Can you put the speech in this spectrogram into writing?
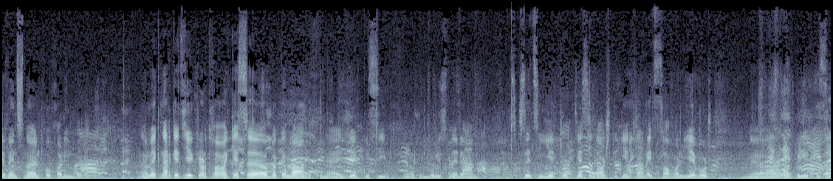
եւ հենց նա էլ փոխարինվել է մեկնարկեց երկրորդ խաղակեսը ԲԿՄ երկուսի ֆուտբոլիստները սկսեցին երկրորդ կեսը դաշտի կենտրոնից ցավալի է որ որտու երկուսի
